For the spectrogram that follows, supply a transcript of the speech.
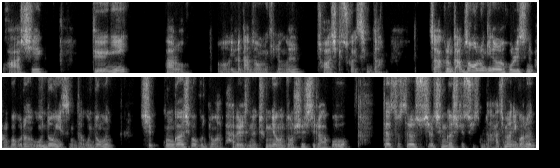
과식, 등이 바로 어, 이런 남성 호르몬 기능을 저하시킬 수가 있습니다. 자, 그럼 남성 호르몬 기능을 올릴 수 있는 방법으로는 운동이 있습니다. 운동은 10분과 15분 동안 바벨 드는 중량 운동 실시를 하고 테스토스테론 수치를 증가시킬 수 있습니다. 하지만 이거는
